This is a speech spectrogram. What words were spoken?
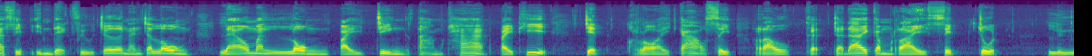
50 Index Future นั้นจะลง แล้วมันลงไปจริงตามคาดไปที่ 790 เราจะได้กำไร 10 จุด หรือ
